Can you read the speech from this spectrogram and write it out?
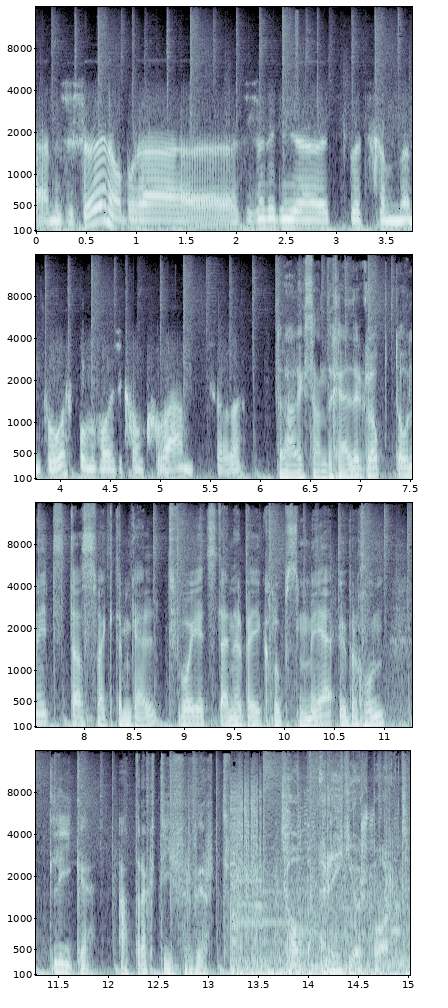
ähm, ist es schön, aber äh, es ist nicht irgendwie äh, plötzlich ein, ein Vorsprung von unserer Konkurrenz. Oder? Der Alexander Keller glaubt auch nicht, dass wegen dem Geld, wo jetzt die NRB-Clubs mehr überkommen, die Liga attraktiver wird. Top Regiosport.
